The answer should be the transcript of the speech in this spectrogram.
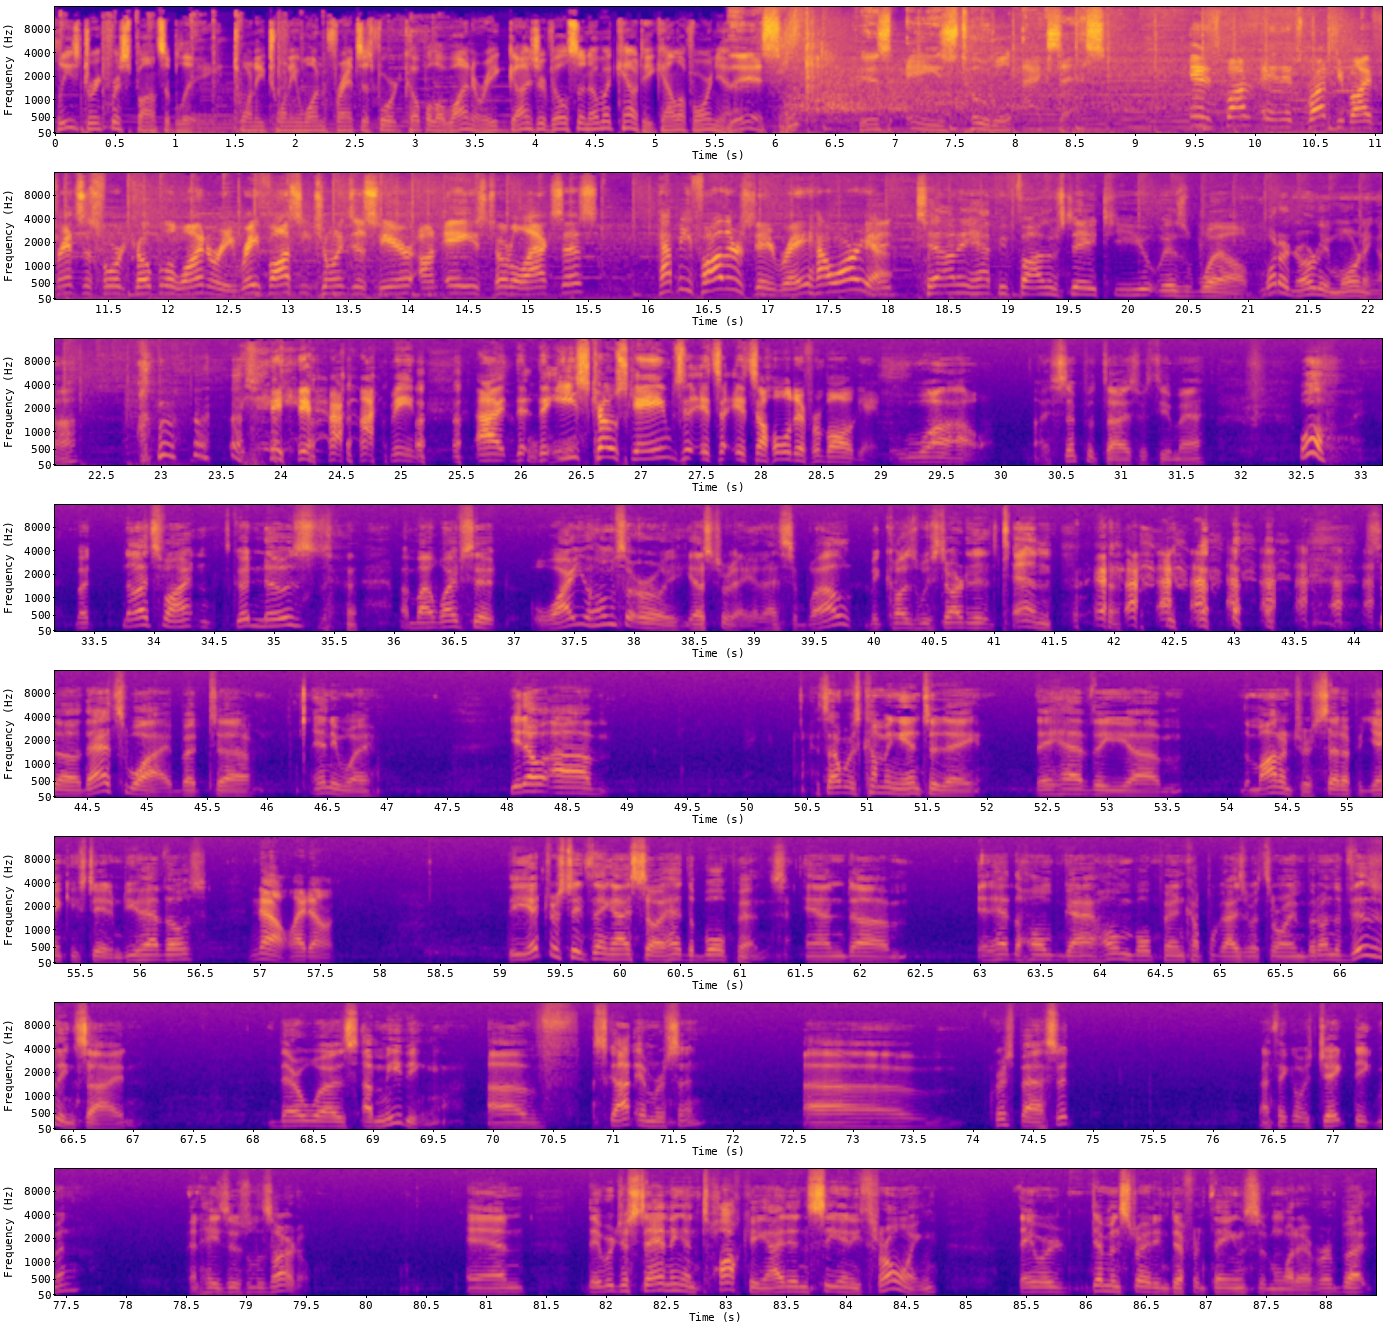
Please drink responsibly. 2021 Francis Ford Coppola Winery, Geyserville, Sonoma County, California. This is A's Total Access. And it's, bought, and it's brought to you by Francis Ford Coppola Winery. Ray Fosse joins us here on A's Total Access. Happy Father's Day, Ray. How are you? Hey, Tony, happy Father's Day to you as well. What an early morning, huh? yeah, I mean, uh, the, the, East Coast games, it's a, it's a whole different ball game. Wow. I sympathize with you, man. Whoa. But no, it's fine. Good news. My wife said, why are you home so early yesterday? And I said, well, because we started at 10. so that's why. But uh, anyway, you know, um, as I was coming in today, they have the um, the monitors set up at Yankee Stadium. Do you have those? No, I don't. The interesting thing I saw, I had the bullpens, and um, it had the home guy, home bullpen. A couple guys were throwing, but on the visiting side, there was a meeting of Scott Emerson, uh, Chris Bassitt, I think it was Jake Diekman, and Jesus Luzardo, and they were just standing and talking. I didn't see any throwing. They were demonstrating different things and whatever, but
